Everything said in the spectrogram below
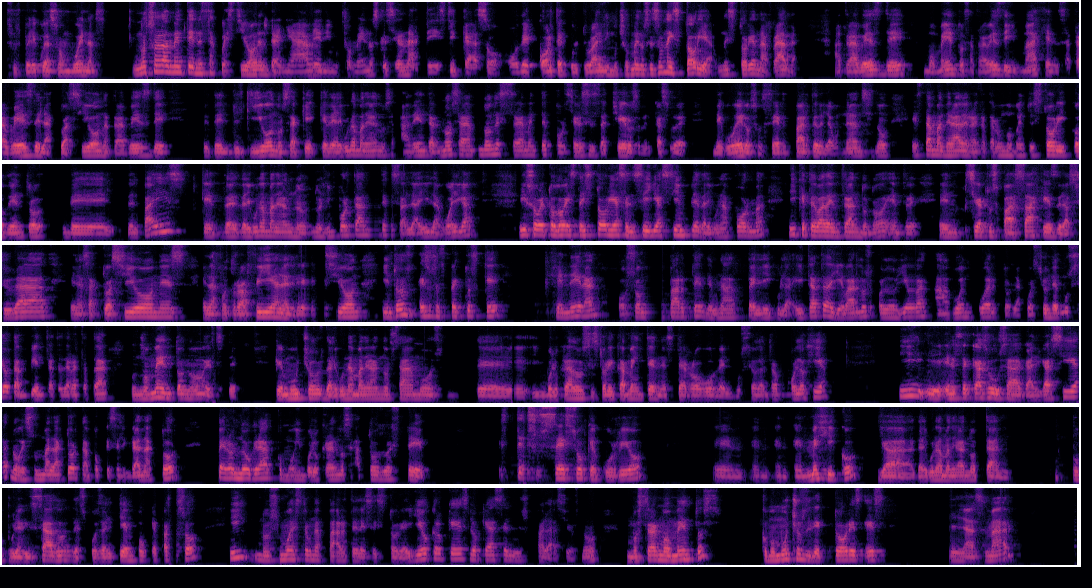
sus películas son buenas. No solamente en esta cuestión entrañable, ni mucho menos que sean artísticas o, o de corte cultural, ni mucho menos. Es una historia, una historia narrada a través de momentos, a través de imágenes, a través de la actuación, a través de, de, del guion, o sea, que, que, de alguna manera nos adentran, no, sea, no necesariamente por ser cesacheros en el caso de, de güeros o ser parte de la UNAM, sino esta manera de retratar un momento histórico dentro de, del país, que de, alguna manera no, no, es importante, sale ahí la huelga, y sobre todo esta historia sencilla, simple de alguna forma, y que te va adentrando, ¿no? Entre, en ciertos pasajes de la ciudad, en las actuaciones, en la fotografía, en la dirección, y en todos esos aspectos que generan o son parte de una película y trata de llevarlos o lo llevan a buen puerto. La cuestión del museo también trata de retratar un momento, ¿no? Este, que muchos de alguna manera no estamos eh, involucrados históricamente en este robo del Museo de Antropología. Y, y en este caso usa a Gal García, no es un mal actor, tampoco es el gran actor, pero logra como involucrarnos a todo este, este suceso que ocurrió en, México, ya de alguna manera no tan popularizado después del tiempo que pasó, y nos muestra una parte de esa historia. Y yo creo que es lo que hace Luis Palacios, ¿no? Mostrar momentos, como muchos directores, es plasmar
